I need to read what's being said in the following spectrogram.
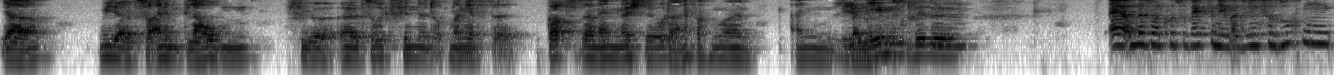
ja wieder zu einem Glauben für äh, zurückfindet, ob man jetzt äh, Gott da nennen möchte oder einfach nur ein Lebensmut. Überlebenswille. Mhm. Äh, um das mal kurz vorwegzunehmen, also wir versuchen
